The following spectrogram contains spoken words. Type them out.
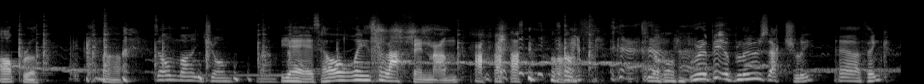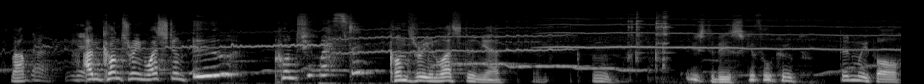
Opera. Ah, Don't mind John, ma'am. yes, always laughing, ma'am. We're a bit of blues, actually, uh, I think, ma'am. And country and western. Ooh, country western? Country and western, yeah. Used to be a skiffle group. Didn't we, Paul?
